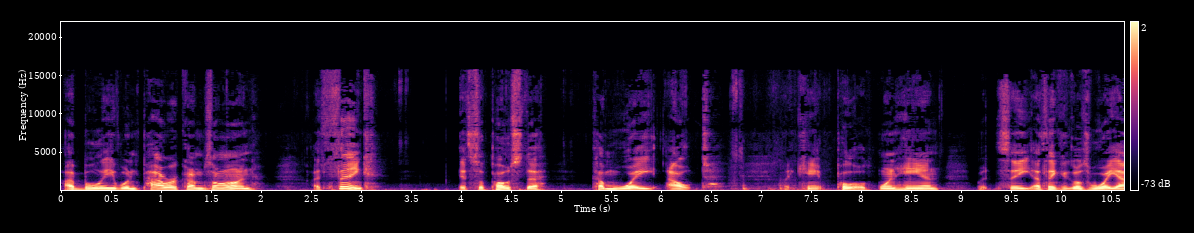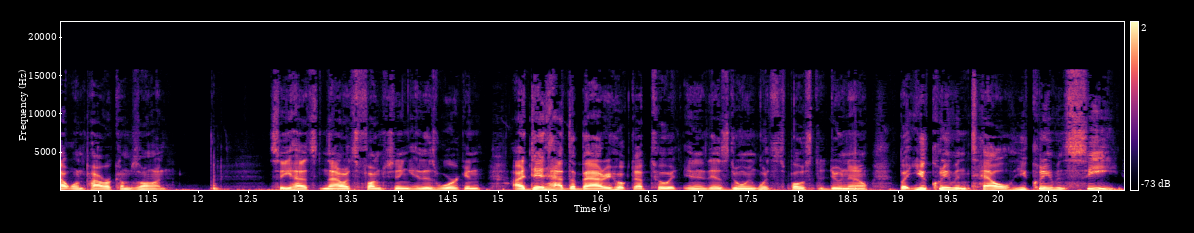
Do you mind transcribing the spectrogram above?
I believe when power comes on, I think it's supposed to come way out. I can't pull it with one hand, but see, I think it goes way out when power comes on. See how it's, now it's functioning, it is working. I did have the battery hooked up to it, and it is doing what it's supposed to do now. But you couldn't even tell, you couldn't even see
